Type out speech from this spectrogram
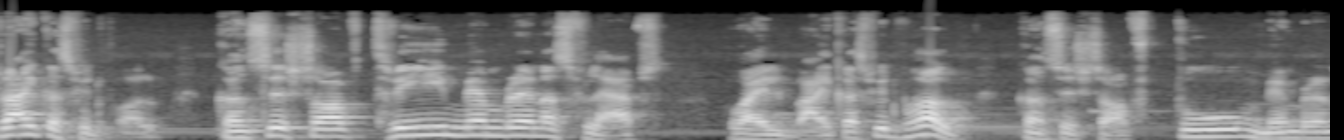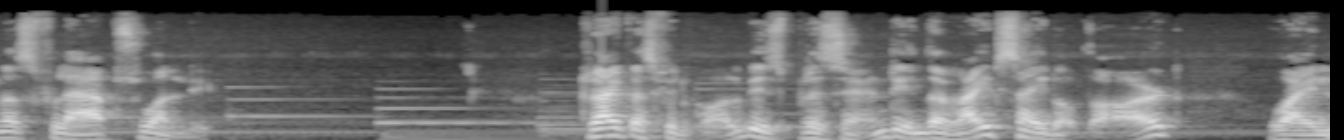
Tricuspid valve consists of three membranous flaps while bicuspid valve consists of two membranous flaps only. Tricuspid valve is present in the right side of the heart while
